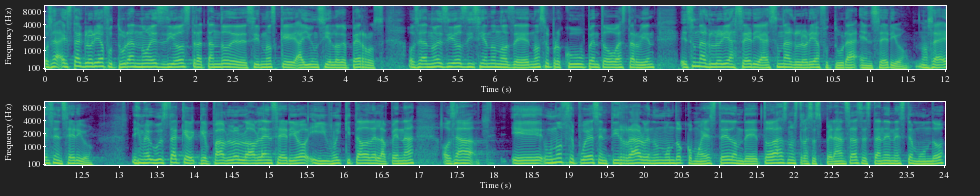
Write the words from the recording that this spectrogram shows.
O sea, esta gloria futura no es Dios tratando de decirnos que hay un cielo de perros. O sea, no es Dios diciéndonos de no se preocupen, todo va a estar bien. Es una gloria seria, es una gloria futura en serio. O sea, es en serio. Y me gusta que, Pablo lo habla en serio y muy quitado de la pena. O sea, eh, uno se puede sentir raro en un mundo como este, donde todas nuestras esperanzas están en este mundo,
